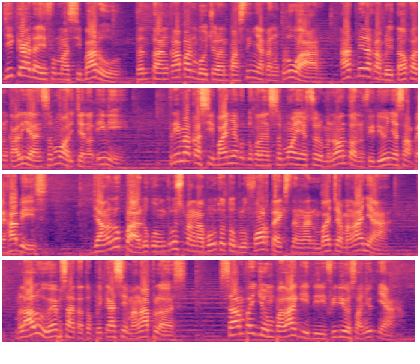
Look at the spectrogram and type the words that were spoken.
Jika ada informasi baru tentang kapan bocoran pastinya akan keluar, admin akan beritahukan kalian semua di channel ini. Terima kasih banyak untuk kalian semua yang sudah menonton videonya sampai habis. Jangan lupa dukung terus Manga Boruto Blue Vortex dengan membaca manganya melalui website atau aplikasi Manga Plus. Sampai jumpa lagi di video selanjutnya.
